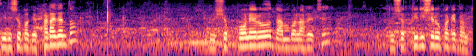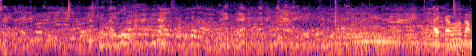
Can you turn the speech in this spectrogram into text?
তিরিশশো পাকে। ফাটাই দেন তো। দুশো পনেরো দাম বলা হয়েছে। দুশো তিরিশের ওপাকে দাম চাই। করে দাম।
